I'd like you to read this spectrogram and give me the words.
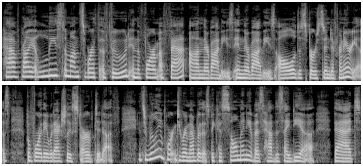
have probably at least a month's worth of food in the form of fat on their bodies, in their bodies, all dispersed in different areas before they would actually starve to death. It's really important to remember this because so many of us have this idea that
